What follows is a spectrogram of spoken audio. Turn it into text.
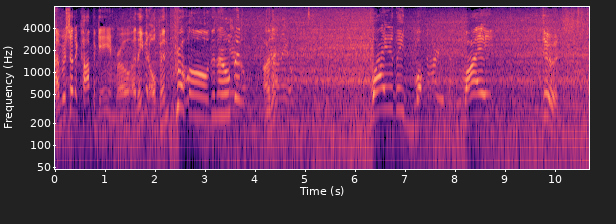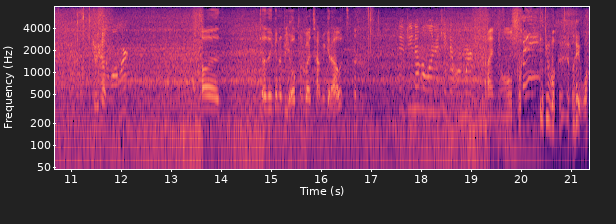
I'm just trying to cop a game, bro. Are they even open? Bro, they're not open? Are no, they? they open Why are they, 10. Sorry, buddy. why, dude? Can we Go Walmart? uh, are they gonna be open by the time we get out? Babe, do you know how long I take at Walmart? I know. Wait, what?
